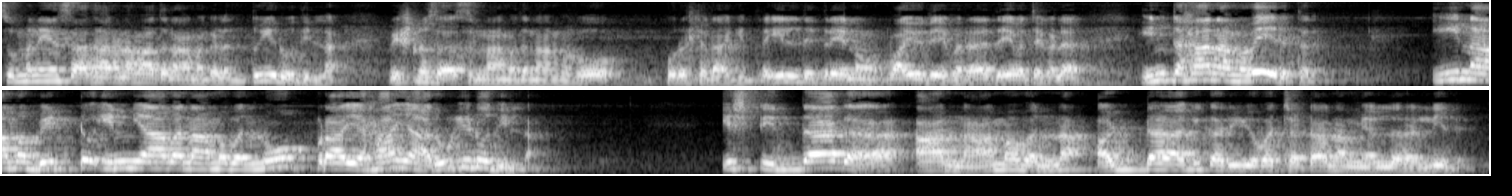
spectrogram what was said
ಸುಮ್ಮನೆ ಸಾಧಾರಣವಾದ ನಾಮಗಳಂತೂ ಇರುವುದಿಲ್ಲ. ವಿಷ್ಣು ಸಹಸ್ರನಾಮದ ನಾಮವೋ ಪುರುಷರಾಗಿದ್ದರೆ ಇಲ್ಲದಿದ್ದರೆ ಏನೋ ವಾಯುದೇವರ, ದೇವತೆಗಳ ಇಂತಹ ನಾಮವೇ ಇರುತ್ತದೆ ಈ ನಾಮ ಬಿಟ್ಟು ಇನ್ಯಾವ ನಾಮವನ್ನು ಪ್ರಾಯ ಯಾರೂ ಇಡುವುದಿಲ್ಲ. ಇಷ್ಟಿದ್ದಾಗ ಆ ನಾಮವನ್ನು ಅಡ್ಡಾಗಿ ಕರೆಯುವ ಚಟ ನಮ್ಮೆಲ್ಲರಲ್ಲಿ ಇದೆ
